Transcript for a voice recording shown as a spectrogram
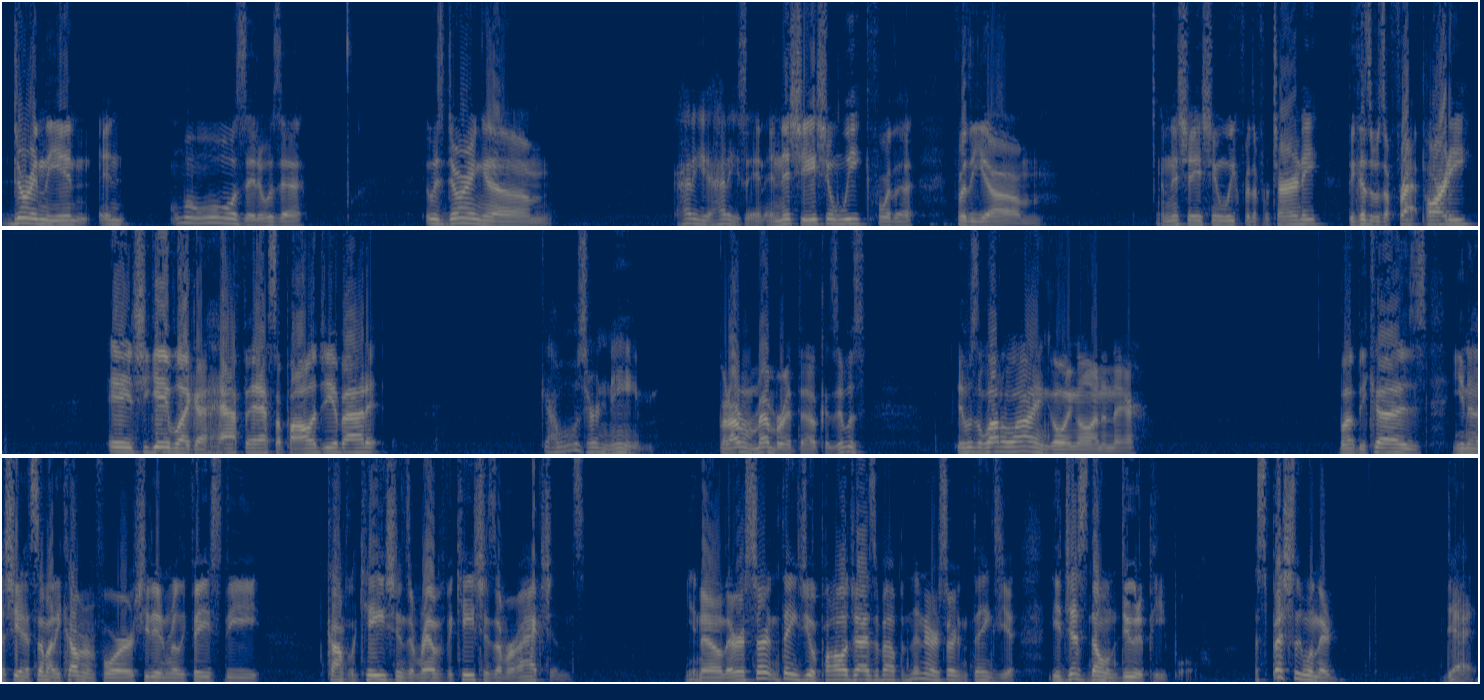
during the in in what was it? It was a it was during um how do you how do you say it? initiation week for the for the um initiation week for the fraternity because it was a frat party and she gave like a half-ass apology about it. God, what was her name? But I don't remember it though cuz it was it was a lot of lying going on in there. But because, you know, she had somebody covering for her, she didn't really face the complications and ramifications of her actions. You know, there are certain things you apologize about, but then there are certain things you you just don't do to people, especially when they're dead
